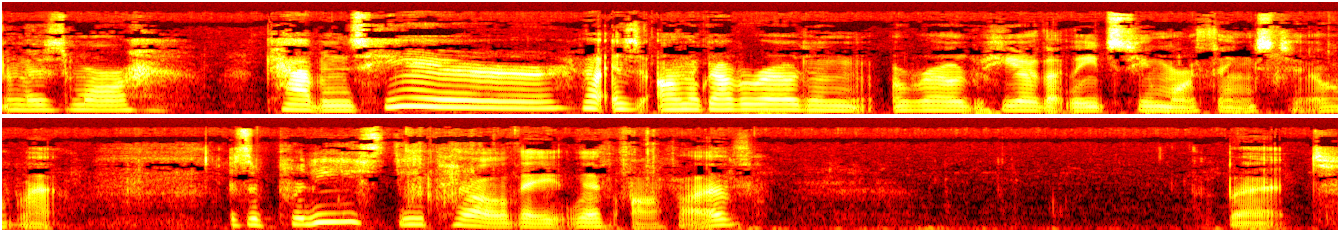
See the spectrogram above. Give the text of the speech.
And there's more cabins here that is on the gravel road and a road here that leads to more things too. But it's a pretty steep hill they live off of. But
